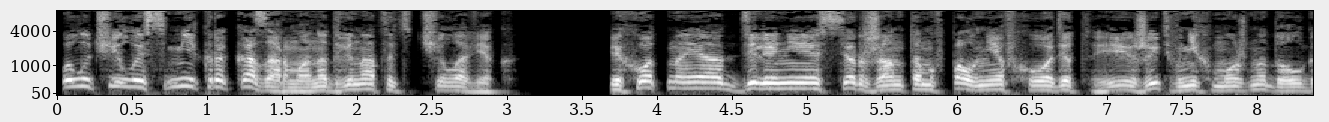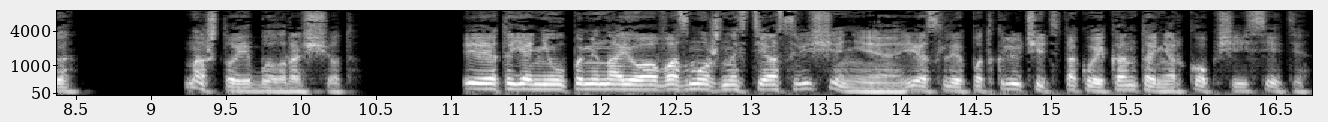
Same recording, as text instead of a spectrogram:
Получилась микроказарма на 12 человек. Пехотное отделение с сержантом вполне входит, и жить в них можно долго. На что и был расчет. И это я не упоминаю о возможности освещения, если подключить такой контейнер к общей сети.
